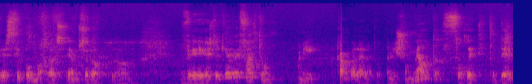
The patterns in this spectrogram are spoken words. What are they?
יש סיפור מאחורי השם שלו, לא. ויש לי כאבי פנטום. אני קם בלילה, אני שומע אותה שורטת את הדלת,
